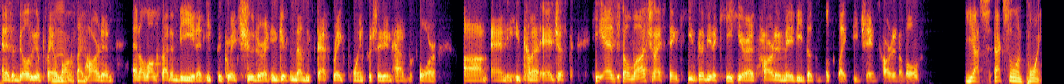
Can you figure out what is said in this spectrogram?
And his ability to play mm-hmm. alongside Harden and alongside Embiid, and he's a great shooter, and he gives them these fast break points, which they didn't have before. Um, and he's kind of just he adds so much, and I think he's going to be the key here as Harden maybe doesn't look like the James Harden of old. Yes, excellent point.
